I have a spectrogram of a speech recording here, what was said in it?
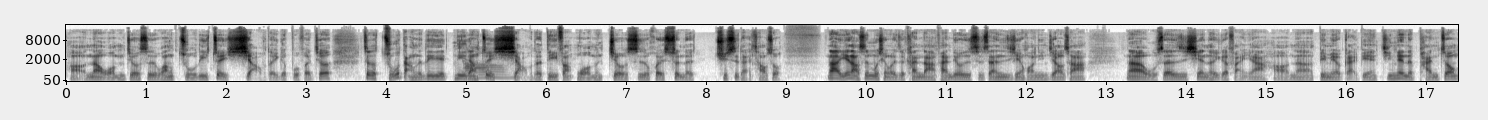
好，那我们就是往阻力最小的一个部分，就是这个阻挡的力力量最小的地方，我们就是会顺着趋势来操作。那严老师目前为止看大盘六日、十三日线黄金交叉，那五十二日线的一个反压，好，那并没有改变。今天的盘中，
